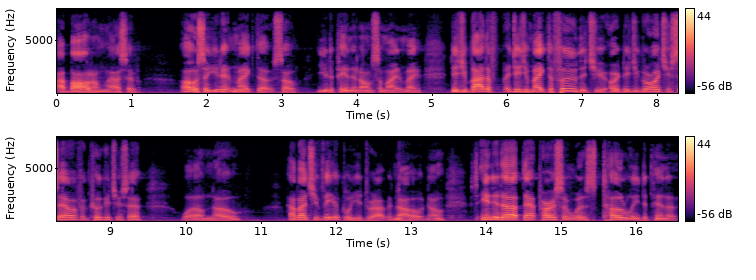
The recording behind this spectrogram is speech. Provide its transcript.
I bought them. I said, Oh, so you didn't make those. So you depended on somebody to make. Did you buy the? Did you make the food that you, or did you grow it yourself and cook it yourself? Well, no. How about your vehicle you drive? No, no. Ended up that person was totally dependent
